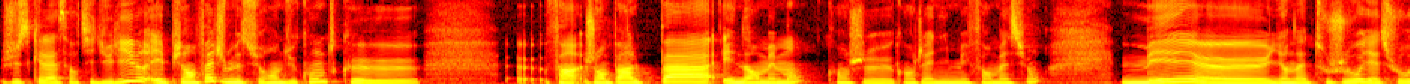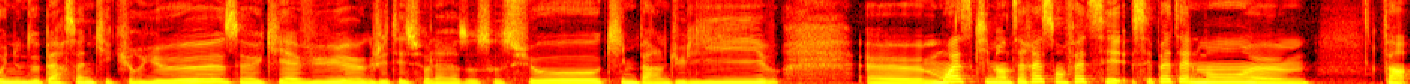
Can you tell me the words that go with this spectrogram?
jusqu'à la sortie du livre. Et puis, en fait, je me suis rendu compte que Enfin, j'en parle pas énormément quand je quand j'anime mes formations, mais euh, il y en a toujours. Il y a toujours une ou deux personnes qui est curieuse, euh, qui a vu euh, que j'étais sur les réseaux sociaux, qui me parle du livre. moi, ce qui m'intéresse en fait, c'est pas tellement. Enfin,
